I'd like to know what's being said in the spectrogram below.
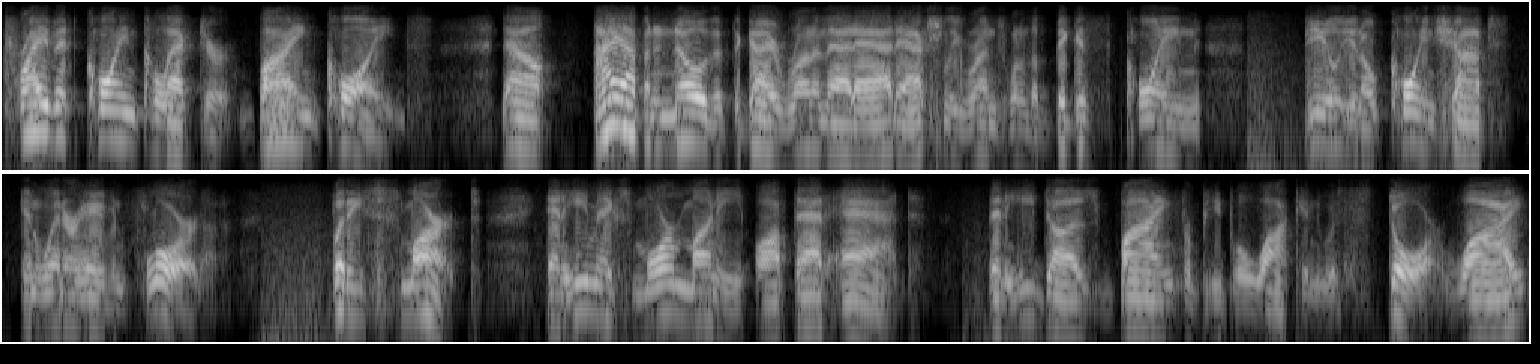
private coin collector buying coins. Now, I happen to know that the guy running that ad actually runs one of the biggest coin deal, you know, coin shops in Winter Haven, Florida. But he's smart, and he makes more money off that ad than he does buying from people who walk into a store. Why?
